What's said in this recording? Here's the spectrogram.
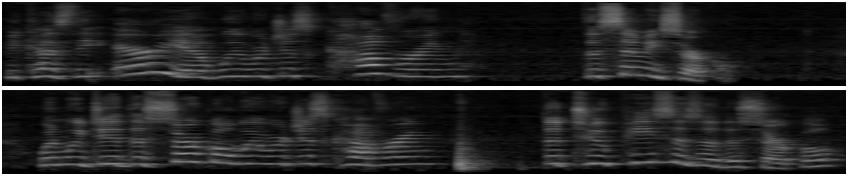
because the area we were just covering the semicircle. When we did the circle we were just covering the two pieces of the circle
